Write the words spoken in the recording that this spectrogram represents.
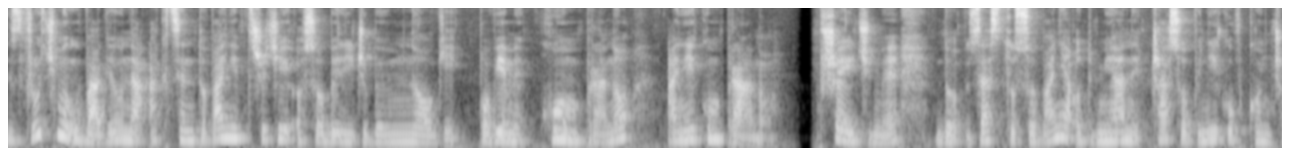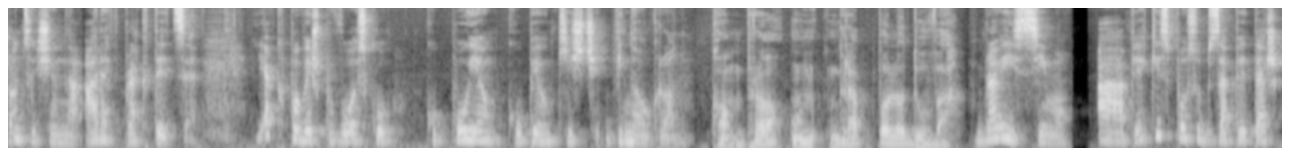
Zwróćmy uwagę na akcentowanie w trzeciej osoby liczby mnogiej. Powiemy comprano, a nie comprano. Przejdźmy do zastosowania odmiany czasowników kończących się na are w praktyce. Jak powiesz po włosku kupuję, kupię kiść winogron? Compro un grappolo d'uva. Bravissimo. A w jaki sposób zapytasz,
